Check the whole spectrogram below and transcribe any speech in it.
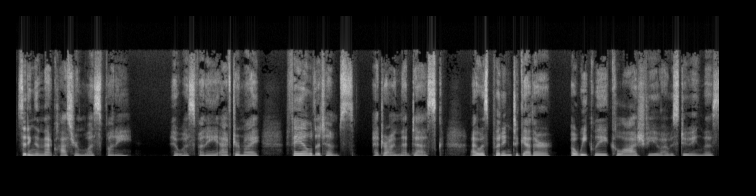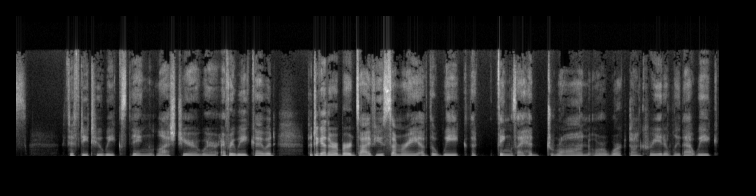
Sitting in that classroom was funny. It was funny. After my failed attempts at drawing that desk, I was putting together a weekly collage view. I was doing this 52 weeks thing last year where every week I would put together a bird's eye view summary of the week, the things I had drawn or worked on creatively that week.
